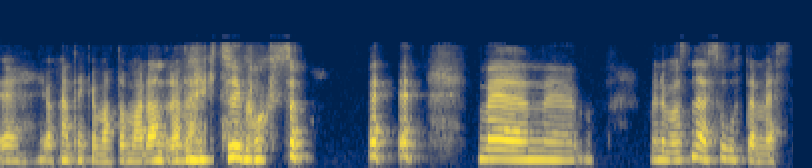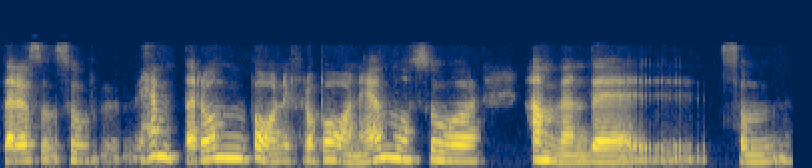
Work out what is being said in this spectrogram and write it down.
eh, jag kan tänka mig att de har andra verktyg också. men, eh, men det var sådana här sotarmästare och så, så hämtade de barn ifrån barnhem och så använde eh, som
